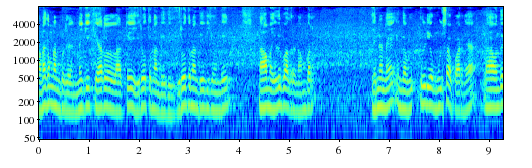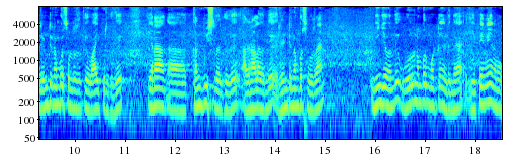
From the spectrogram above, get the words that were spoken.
வணக்கம் நண்பர்களே. இன்றைக்கி கேரளா லாட்டு இருபத்தொன்னாந்தேதி இருபத்தொன்னாந்தேதிக்கு வந்து நாம் எதிர்பார்க்குற நம்பர் என்னென்னு இந்த வீடியோ முழுசாக பாருங்கள் நான் வந்து ரெண்டு நம்பர் சொல்கிறதுக்கு வாய்ப்பு இருக்குது. ஏன்னா கன்ஃபியூஷனில் இருக்குது. அதனால் வந்து ரெண்டு நம்பர் சொல்கிறேன் நீங்கள் வந்து ஒரு நம்பர் மட்டும் எடுங்க. எப்பயுமே நம்ம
